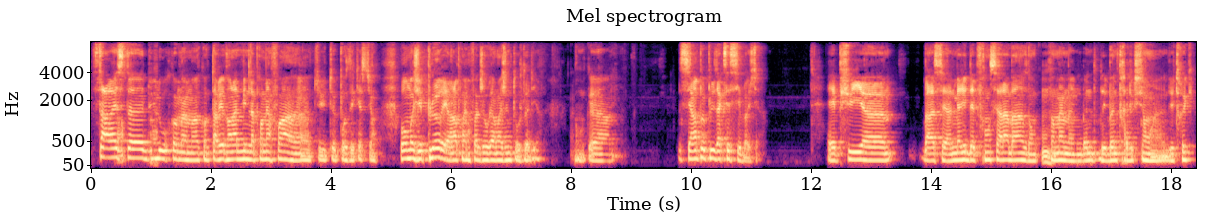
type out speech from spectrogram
Ça reste euh, du lourd quand même. hein. Quand tu arrives dans l'admin la première fois, euh, tu te poses des questions. Bon, moi j'ai pleuré hein, la première fois que j'ai ouvert Magento, je dois dire. Donc c'est un peu plus accessible, je dirais. Et puis, bah, c'est le mérite d'être français à la base, donc Mhm. quand même une bonne, des bonnes traductions euh, du truc.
